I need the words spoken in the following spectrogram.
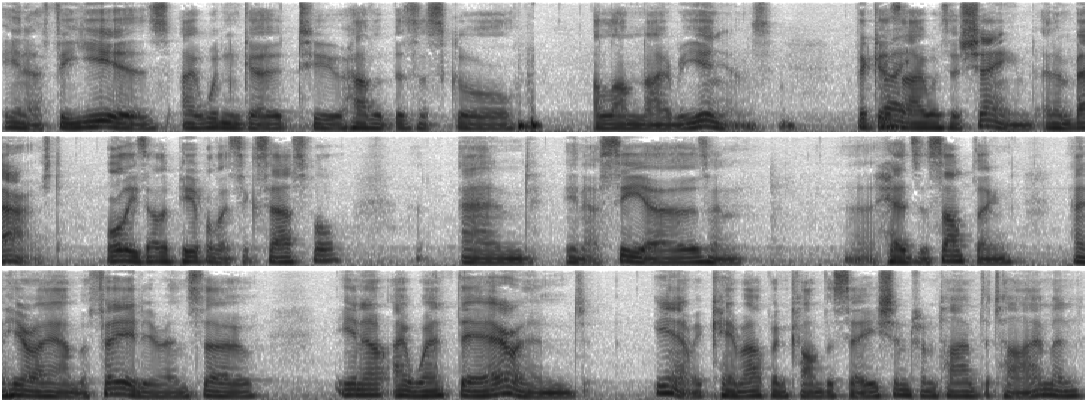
you know, for years I wouldn't go to Harvard Business School alumni reunions because right. I was ashamed and embarrassed all these other people are successful and you know CEOs and uh, heads of something, and here I am a failure. And so, you know, I went there, and you know, it came up in conversation from time to time, and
